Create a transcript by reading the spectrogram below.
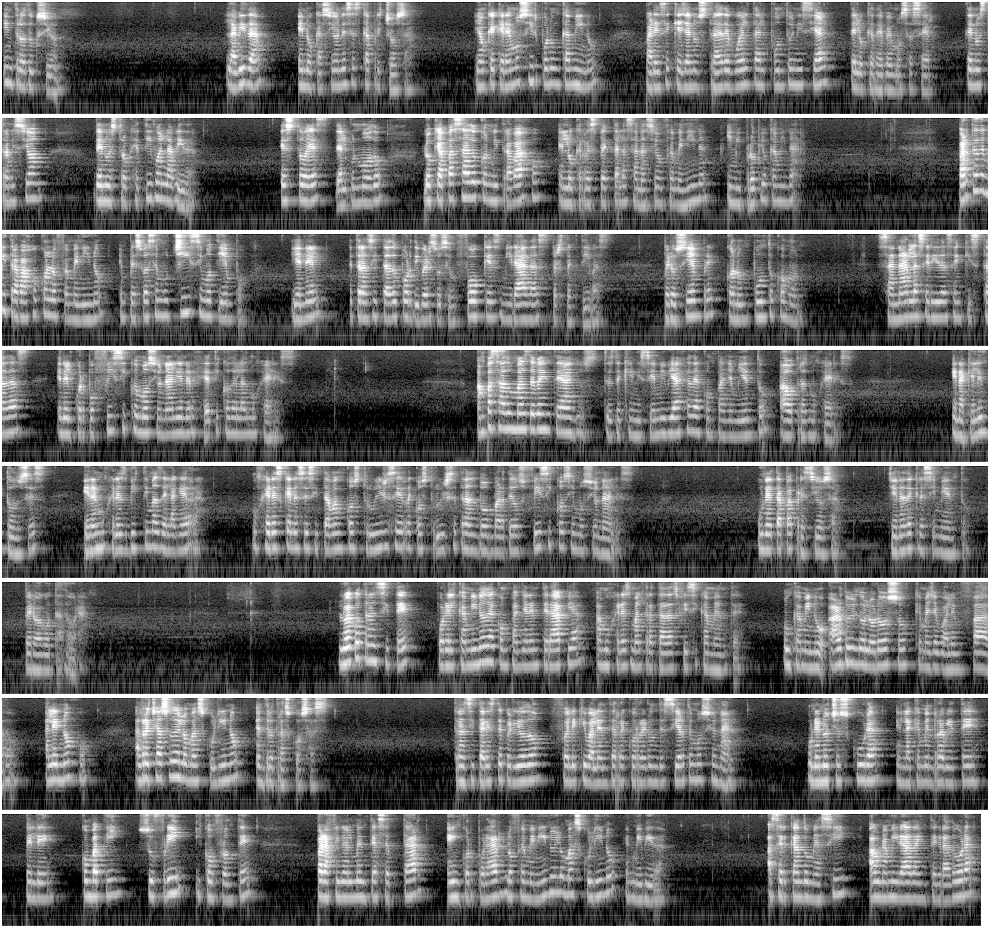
Introducción La vida en ocasiones es caprichosa y aunque queremos ir por un camino, parece que ella nos trae de vuelta al punto inicial de lo que debemos hacer, de nuestra misión, de nuestro objetivo en la vida. Esto es, de algún modo, lo que ha pasado con mi trabajo en lo que respecta a la sanación femenina y mi propio caminar. Parte de mi trabajo con lo femenino empezó hace muchísimo tiempo y en él he transitado por diversos enfoques, miradas, perspectivas, pero siempre con un punto común. Sanar las heridas enquistadas en el cuerpo físico, emocional y energético de las mujeres. Han pasado más de 20 años desde que inicié mi viaje de acompañamiento a otras mujeres. En aquel entonces eran mujeres víctimas de la guerra, mujeres que necesitaban construirse y reconstruirse tras bombardeos físicos y emocionales. Una etapa preciosa, llena de crecimiento, pero agotadora. Luego transité por el camino de acompañar en terapia a mujeres maltratadas físicamente, un camino arduo y doloroso que me llevó al enfado, al enojo, al rechazo de lo masculino, entre otras cosas. Transitar este periodo fue el equivalente a recorrer un desierto emocional, una noche oscura en la que me enrabieté, pelé, combatí, sufrí y confronté para finalmente aceptar e incorporar lo femenino y lo masculino en mi vida, acercándome así a una mirada integradora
